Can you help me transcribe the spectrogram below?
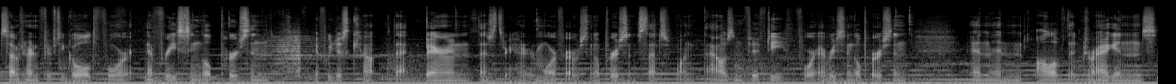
750 gold for every single person. If we just count that Baron, that's 300 more for every single person, so that's 1,050 for every single person. And then all of the dragons,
